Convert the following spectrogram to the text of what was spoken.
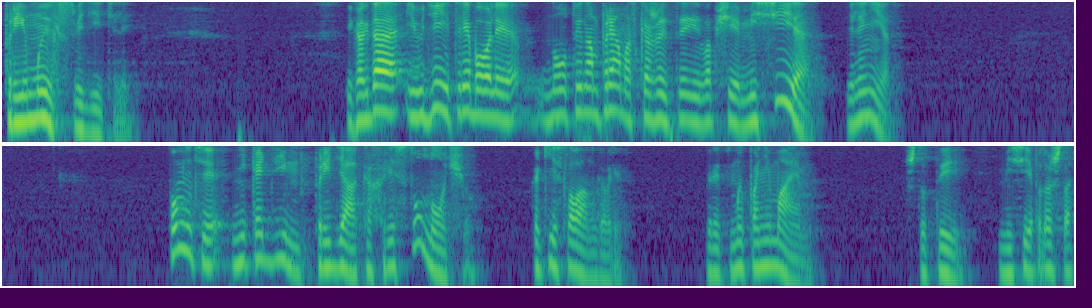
прямых свидетелей. И когда иудеи требовали, ну ты нам прямо скажи, ты вообще мессия или нет? Помните, Никодим, придя ко Христу ночью, какие слова он говорит? Говорит, мы понимаем, что ты Мессия, потому что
